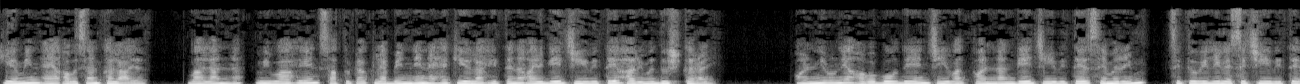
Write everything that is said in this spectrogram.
කියමින් ඇය අවසන් කළාය. බලන්න විවාහයෙන් සතුටක් ලැබෙන්නේ නැහැ කියලා හිතන අයගේ ජීවිතය හරිම දුෂ්කරයි. අන්‍යෝන්‍ය අවබෝධයෙන් ජීවත් වන්නන්ගේ ජීවිතය සෙමරිම් සිතුවිලි ලෙස ජීවිතය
